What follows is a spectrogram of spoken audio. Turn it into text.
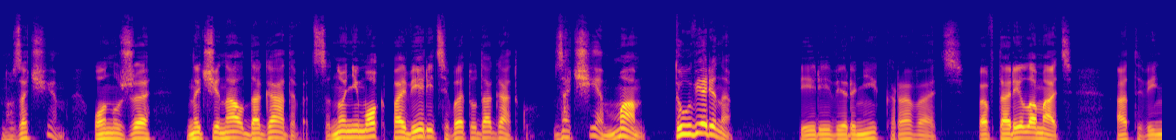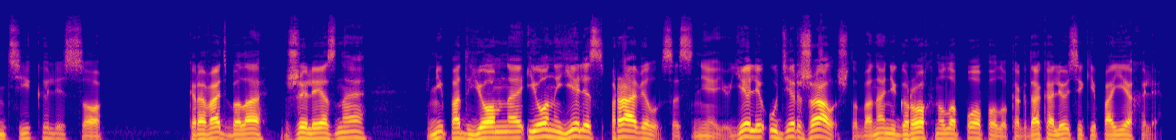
Но зачем? Он уже начинал догадываться, но не мог поверить в эту догадку. «Зачем, мам? Ты уверена?» «Переверни кровать», — повторила мать. «Отвинти колесо». Кровать была железная, неподъемная, и он еле справился с нею, еле удержал, чтобы она не грохнула по полу, когда колесики поехали.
